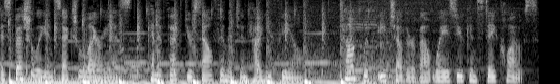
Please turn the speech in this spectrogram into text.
especially in sexual areas, can affect your self-image and how you feel. Talk with each other about ways you can stay close.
